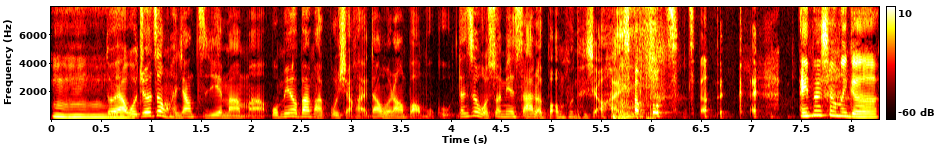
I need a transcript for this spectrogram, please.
嗯嗯嗯，对啊，我觉得这种很像职业妈妈，我没有办法顾小孩，但我让保姆顾，但是我顺便杀了保姆的小孩，差不多是这样的概念。哎、欸，那像那个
